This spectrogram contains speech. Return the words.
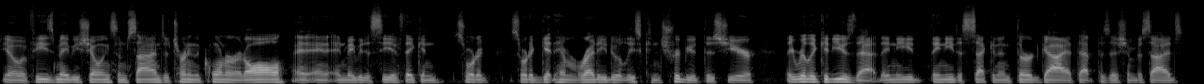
you know, if he's maybe showing some signs of turning the corner at all and, and, and maybe to see if they can sort of sort of get him ready to at least contribute this year. They really could use that. They need they need a second and third guy at that position besides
